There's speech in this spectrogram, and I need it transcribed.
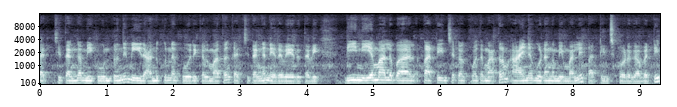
ఖచ్చితంగా మీకు ఉంటుంది. మీరు అనుకున్న కోరికలు మాత్రం ఖచ్చితంగా నెరవేరుతుంది ఈ నియమాలు బా పాటించకపోతే మాత్రం ఆయన కూడా మిమ్మల్ని పట్టించుకోడు కాబట్టి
